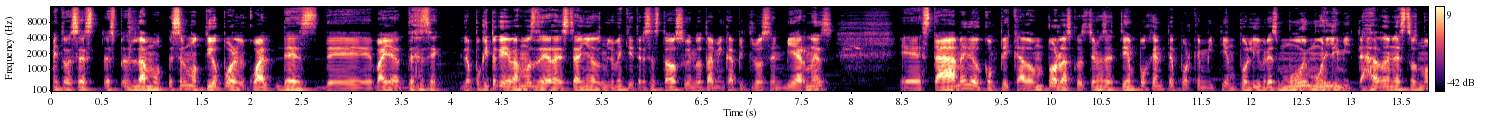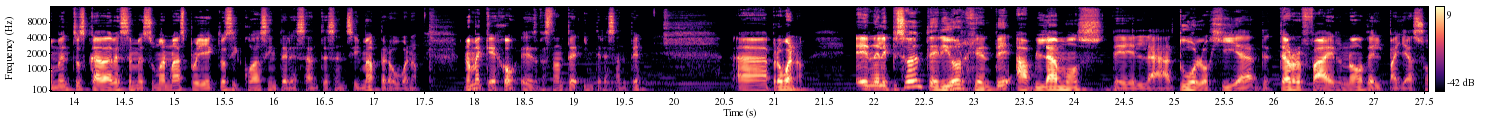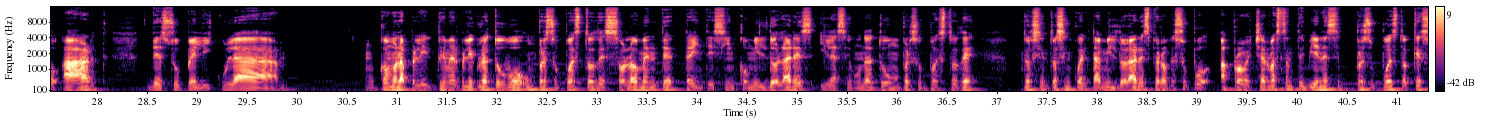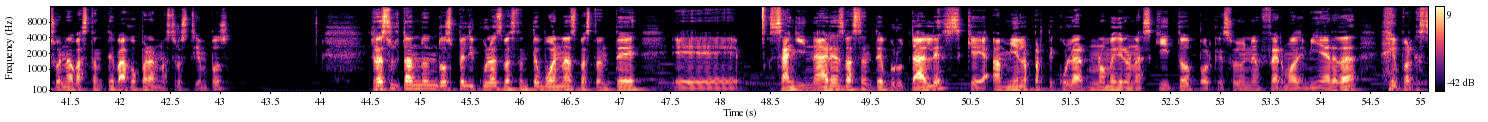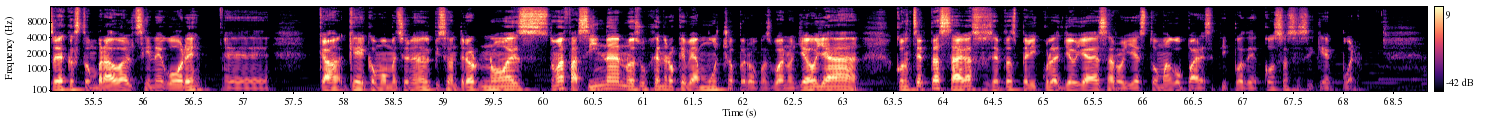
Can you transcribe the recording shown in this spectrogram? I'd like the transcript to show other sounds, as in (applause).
Entonces es, es, el motivo por el cual desde, vaya, (laughs) desde lo poquito que llevamos de este año 2023 he estado subiendo también capítulos en viernes. está medio complicado por las cuestiones de tiempo, gente, porque mi tiempo libre es muy, muy limitado en estos momentos. Cada vez se me suman más proyectos y cosas interesantes encima, pero bueno, no me quejo, es bastante interesante. Ah, pero bueno, en el episodio anterior, gente, hablamos de la duología de Terrifier, ¿no? Del payaso Art, de su película. Como la primera película tuvo un presupuesto de solamente 35 mil dólares y la segunda tuvo un presupuesto de 250 mil dólares, pero que supo aprovechar bastante bien ese presupuesto que suena bastante bajo para nuestros tiempos resultando en dos películas bastante buenas, bastante eh, sanguinarias, bastante brutales, que a mí en lo particular no me dieron asquito porque soy un enfermo de mierda (laughs) y porque estoy acostumbrado al cine gore. Eh, que, como mencioné en el episodio anterior, no es. no me fascina, no es un género que vea mucho, pero pues bueno, yo ya. con ciertas sagas o ciertas películas, yo ya desarrollé estómago para ese tipo de cosas. Así que bueno.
